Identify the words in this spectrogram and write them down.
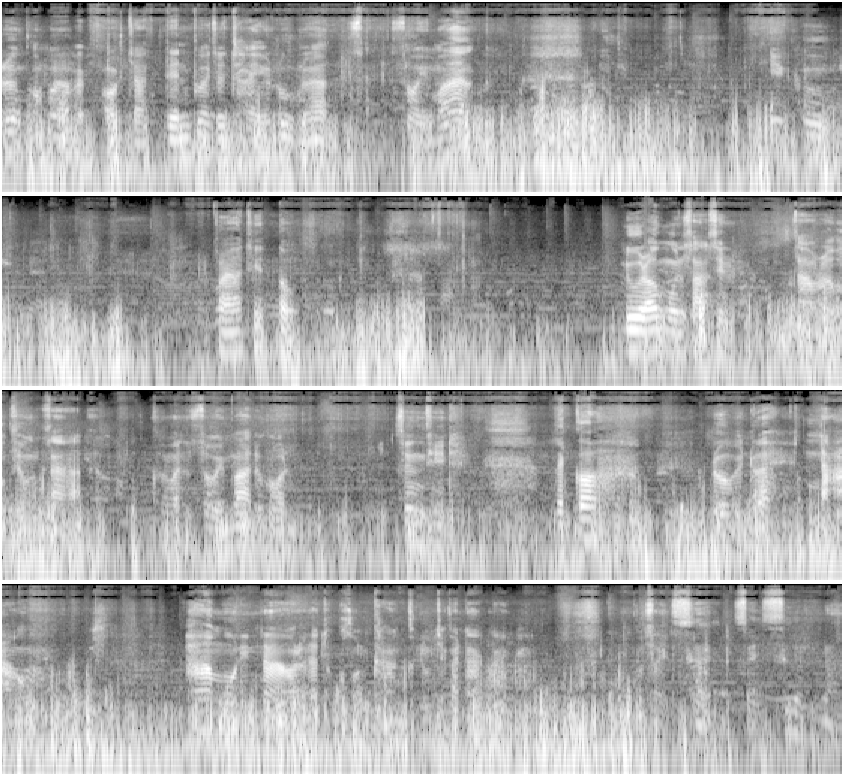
เริ่มเข้ามาแบบออกจากเต็นท์เพื่อจะถ่ายรูปแล้วฮะสวยมาก นี่คือพระอาทิตย์ตก ดูแล้วมุนสามสิบสามร้อยหกสิบองศาคือมันสวยมากทุกคน ซึ่งที่แล้วก็รวมไปด้วย หนาวห้าโมงนี่หนาวแล้วนะทุกคนข้างคืนจะกระหนักนะก็ใส่เสื้อใส่เสื้อหนาว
